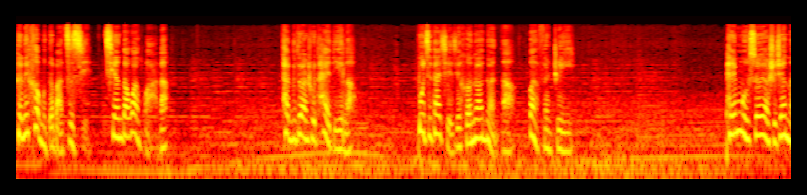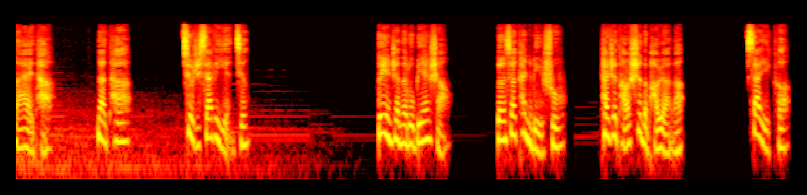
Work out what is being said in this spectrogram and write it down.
肯定恨不得把自己千刀万剐了。他的段数太低了，不及他姐姐何暖暖的万分之一。裴木修要是真的爱他，那他就是瞎了眼睛。何影站在路边上，冷笑看着李叔，开着逃似的跑远了。下一刻，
